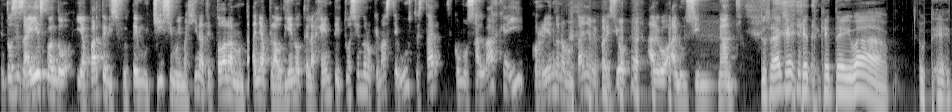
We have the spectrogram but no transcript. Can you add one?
Entonces ahí es cuando, y aparte disfruté muchísimo. Imagínate toda la montaña aplaudiéndote la gente y tú haciendo lo que más te gusta, estar como salvaje ahí corriendo en la montaña, me pareció algo alucinante. Tú sabes que, que, te iba... Eh,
